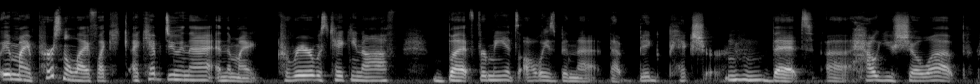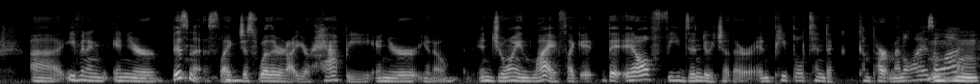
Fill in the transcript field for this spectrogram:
in my personal life, like I kept doing that and then my career was taking off. But for me, it's always been that that big picture Mhm. that uh, how you show up, uh, even in, in your business, like Mhm. just whether or not you're happy and you're, you know, enjoying life, like it, it all feeds into each other and people tend to compartmentalize a lot. Mhm.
